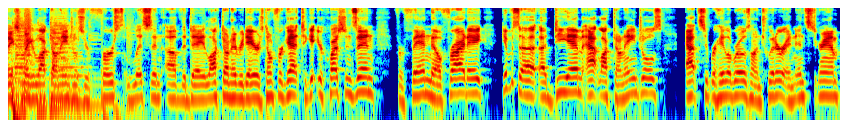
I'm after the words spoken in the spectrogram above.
Thanks for making Locked On Angels your first listen of the day. Locked On Everydayers, don't forget to get your questions in for Fan Mail Friday. Give us a, a DM at Locked On Angels, at Super Halo Bros on Twitter and Instagram.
